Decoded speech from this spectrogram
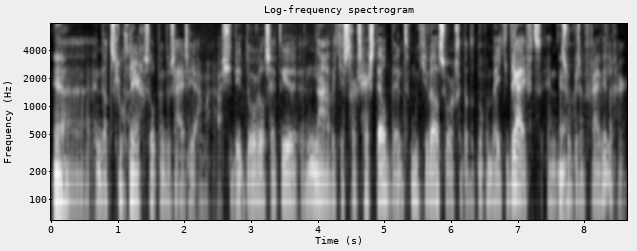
Ja. en dat sloeg nergens op. En toen zei ze: Ja, maar als je dit door wil zetten, nadat je straks hersteld bent, moet je wel zorgen dat het nog een beetje drijft. En ja. zoek eens een vrijwilliger.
